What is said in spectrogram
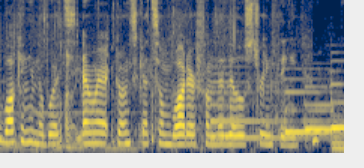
We're walking in the woods, ah, and we're going to get some water from the little stream thingy.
